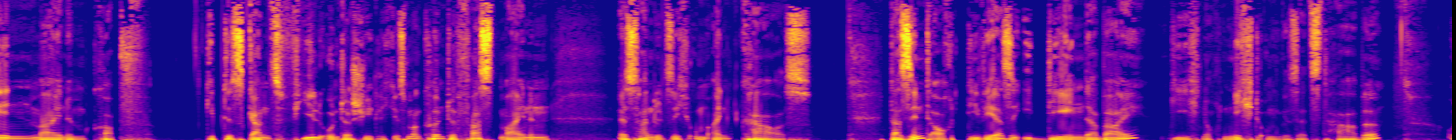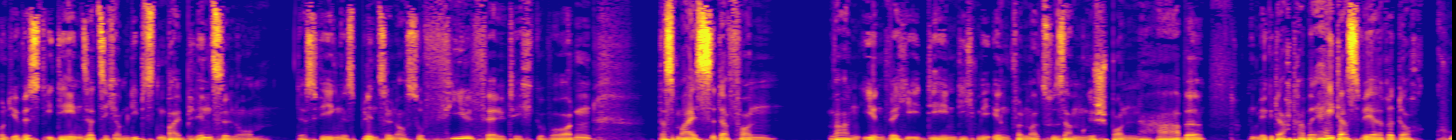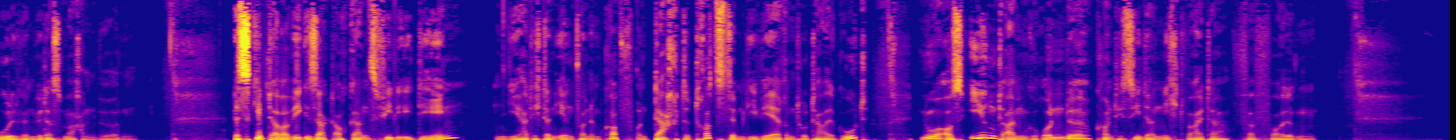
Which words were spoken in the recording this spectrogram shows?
In meinem Kopf gibt es ganz viel Unterschiedliches. Man könnte fast meinen, es handelt sich um ein Chaos. Da sind auch diverse Ideen dabei, die ich noch nicht umgesetzt habe. Und ihr wisst, Ideen setze ich am liebsten bei Blinzeln um. Deswegen ist Blinzeln auch so vielfältig geworden. Das meiste davon waren irgendwelche Ideen, die ich mir irgendwann mal zusammengesponnen habe und mir gedacht habe, hey, das wäre doch cool, wenn wir das machen würden. Es gibt aber, wie gesagt, auch ganz viele Ideen, die hatte ich dann irgendwann im Kopf und dachte trotzdem, die wären total gut. Nur aus irgendeinem Grunde konnte ich sie dann nicht weiter verfolgen.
